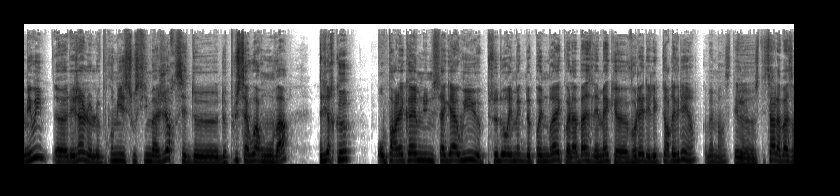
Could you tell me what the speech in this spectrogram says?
mais oui, déjà le, le premier souci majeur, c'est de, de plus savoir où on va. C'est-à-dire que on parlait quand même d'une saga, oui, pseudo remake de Point Break. où à la base, les mecs volaient des lecteurs DVD, hein, quand même. hein. C'était ça à la base,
